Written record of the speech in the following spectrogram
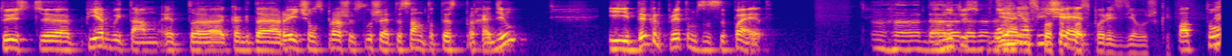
То есть э, первый там это когда Рэйчел спрашивает, слушай, а ты сам-то тест проходил? И Декард при этом засыпает. Ага, да, Ну, да, то есть да, да, он не отвечает. поспорить с девушкой. Потом,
